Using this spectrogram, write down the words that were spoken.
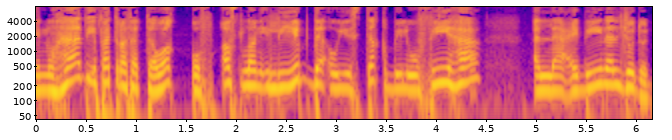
إنه هذه فترة التوقف أصلا اللي يبدأوا يستقبلوا فيها اللاعبين الجدد.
